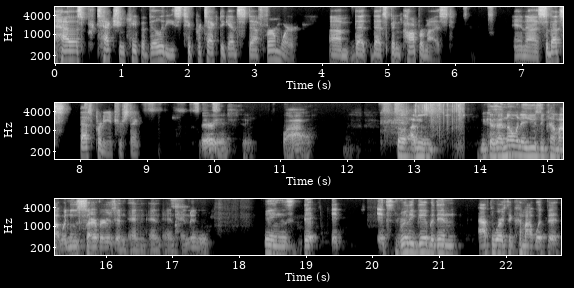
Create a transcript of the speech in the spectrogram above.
has protection capabilities to protect against uh, firmware um, that that's been compromised, and uh, so that's that's pretty interesting. Very interesting. Wow. So I mean, because I know when they usually come out with new servers and and and and, and new things, that it's really good, but then afterwards they come out with the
